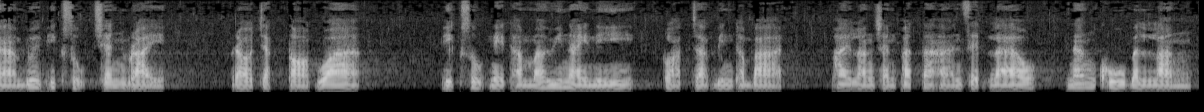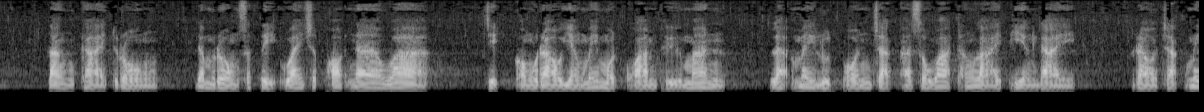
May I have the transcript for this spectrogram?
งามด้วยภิกษุเช่นไร เราจะตอบว่า ภิกษุในธรรมวินัยนี้กลับจากบินทบาทภายหลังฉันพัตหารเสร็จแล้ว นั่งคูบันลัง ตั้งกายตรงดำรงสติไว้เฉพาะหน้าว่า จิตของเรายังไม่หมดความถือมั่น และไม่หลุดพ้นจากอาสวะทั้งหลายเพียงใด เราจักไม่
